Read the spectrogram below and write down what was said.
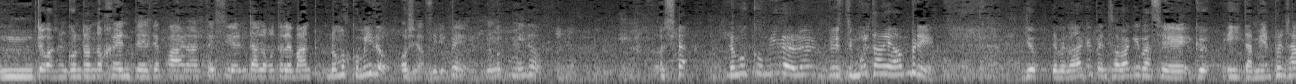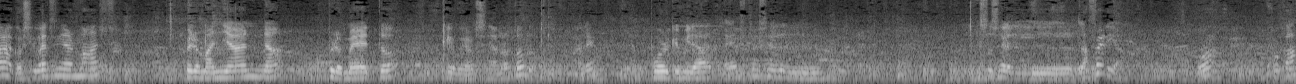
mm, te vas encontrando gente, te paras, te sientas, luego te levantas. No hemos comido, o sea, Felipe, no hemos comido. O sea, no hemos comido, estoy muerta de hambre. Yo de verdad que pensaba que iba a ser, y también pensaba que os iba a enseñar más, pero mañana prometo que voy a enseñarlo todo, ¿vale? Porque mirad, esto es el, esto es el, la feria. Enfoca.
